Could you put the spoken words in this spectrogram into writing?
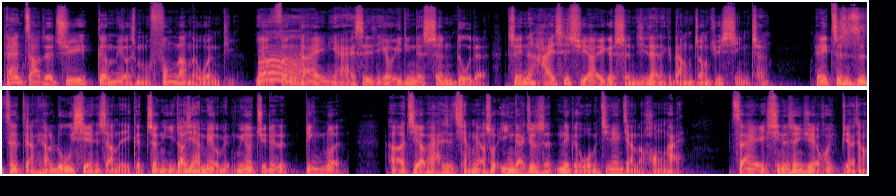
但是沼泽区更没有什么风浪的问题，要分开你还是有一定的深度的，所以那还是需要一个神迹在那个当中去形成。所以这是指这两条路线上的一个争议，到现在没有没有绝对的定论。呃，基要派还是强调说，应该就是那个我们今天讲的红海，在新的神学会比较讲，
